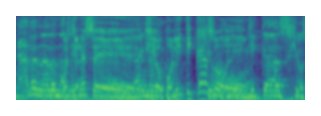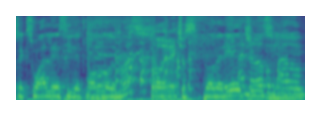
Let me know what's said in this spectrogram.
Nada, nada, nada. ¿Cuestiones eh, geopolíticas Geopolíticas, geosexuales y de todo lo demás. o pro derechos? Pro derechos. ocupado. Y,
